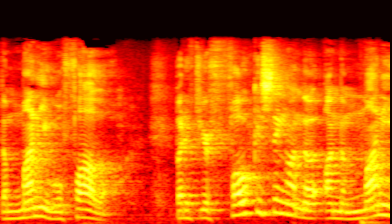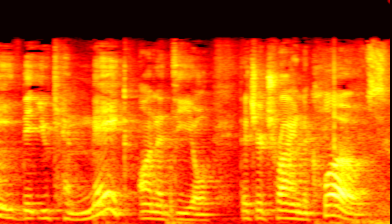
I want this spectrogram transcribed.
the money will follow. But if you're focusing on the, on the money that you can make on a deal that you're trying to close,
